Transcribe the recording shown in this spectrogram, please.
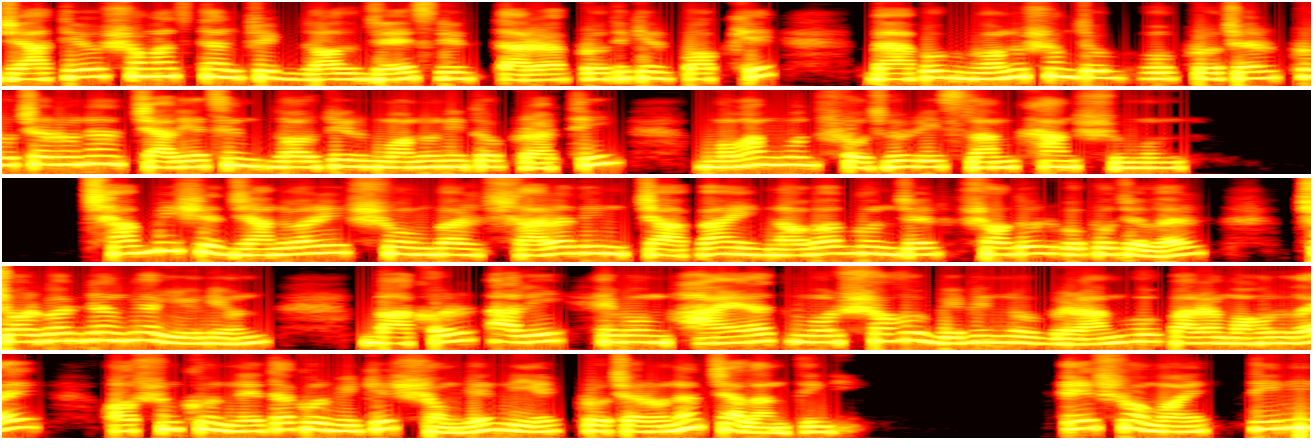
জাতীয় সমাজতান্ত্রিক দল জেএসডির তারা প্রতীকের পক্ষে ব্যাপক গণসংযোগ ও প্রচার প্রচারণা চালিয়েছেন দলটির মনোনীত প্রার্থী মোহাম্মদ ফজল ইসলাম খান সুমন। ছাব্বিশে জানুয়ারি সোমবার সারাদিন চাপাই নবাবগঞ্জের সদর উপজেলার চরবাগডাঙ্গা ইউনিয়ন, বাখর, আলী এবং হায়াত মোড় সহ বিভিন্ন গ্রাম ও পাড়া মহল্লায় অসংখ্য নেতাকর্মীকে সঙ্গে নিয়ে প্রচারণা চালান তিনি। এ সময় তিনি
